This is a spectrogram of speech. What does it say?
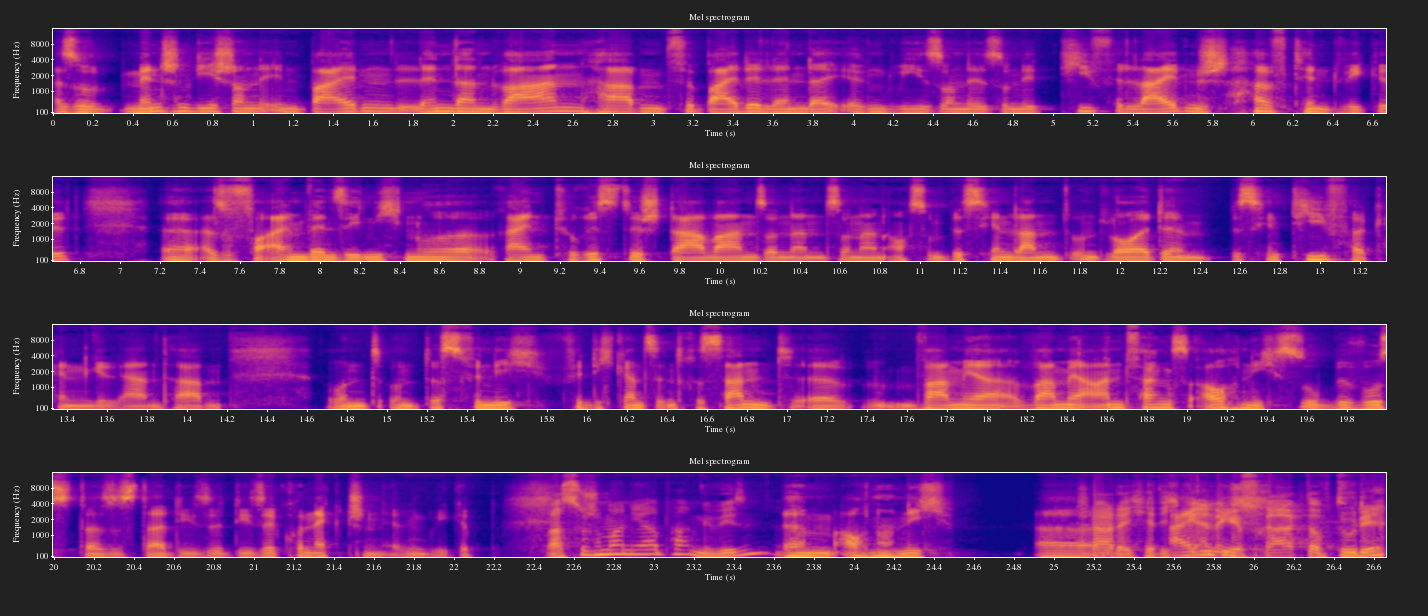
Also Menschen, die schon in beiden Ländern waren, haben für beide Länder irgendwie so eine, so eine tiefe Leidenschaft entwickelt. Äh, also vor allem, wenn sie nicht nur rein touristisch da waren, sondern, sondern auch so ein bisschen Land und Leute ein bisschen tiefer kennengelernt haben. Und, und das finde ich, finde ich ganz interessant. Äh, war mir, war mir anfangs auch nicht so bewusst, dass es da diese, diese Connection irgendwie gibt. Warst du schon mal in Japan gewesen? Ähm, auch noch nicht. Äh, Schade, ich hätte dich gerne gefragt, ob du dir,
